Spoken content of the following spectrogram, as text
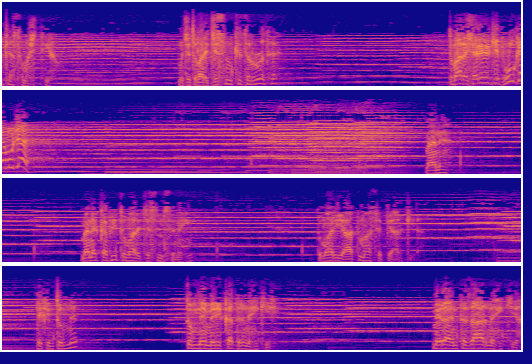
तुम क्या समझती हो? मुझे तुम्हारे जिस्म की ज़रूरत है। तुम्हारे शरीर की भूख है मुझे। मैंने मैंने कभी तुम्हारे जिस्म से नहीं, तुम्हारी आत्मा से प्यार किया। लेकिन तुमने तुमने मेरी कद्र नहीं की। मेरा इंतज़ार नहीं किया।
